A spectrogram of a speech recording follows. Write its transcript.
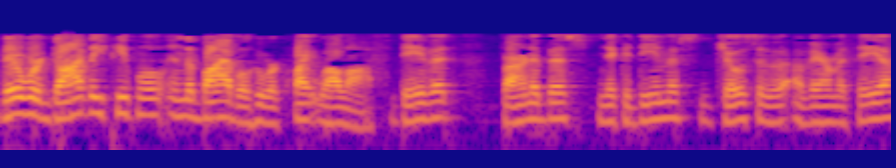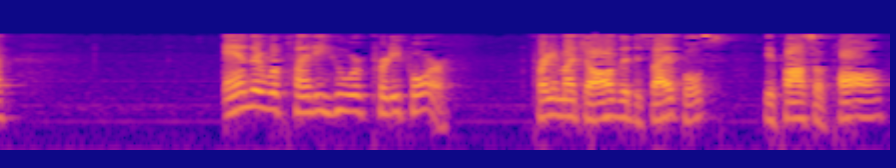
There were godly people in the Bible who were quite well off. David, Barnabas, Nicodemus, Joseph of Arimathea. And there were plenty who were pretty poor. Pretty much all the disciples, the Apostle Paul,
